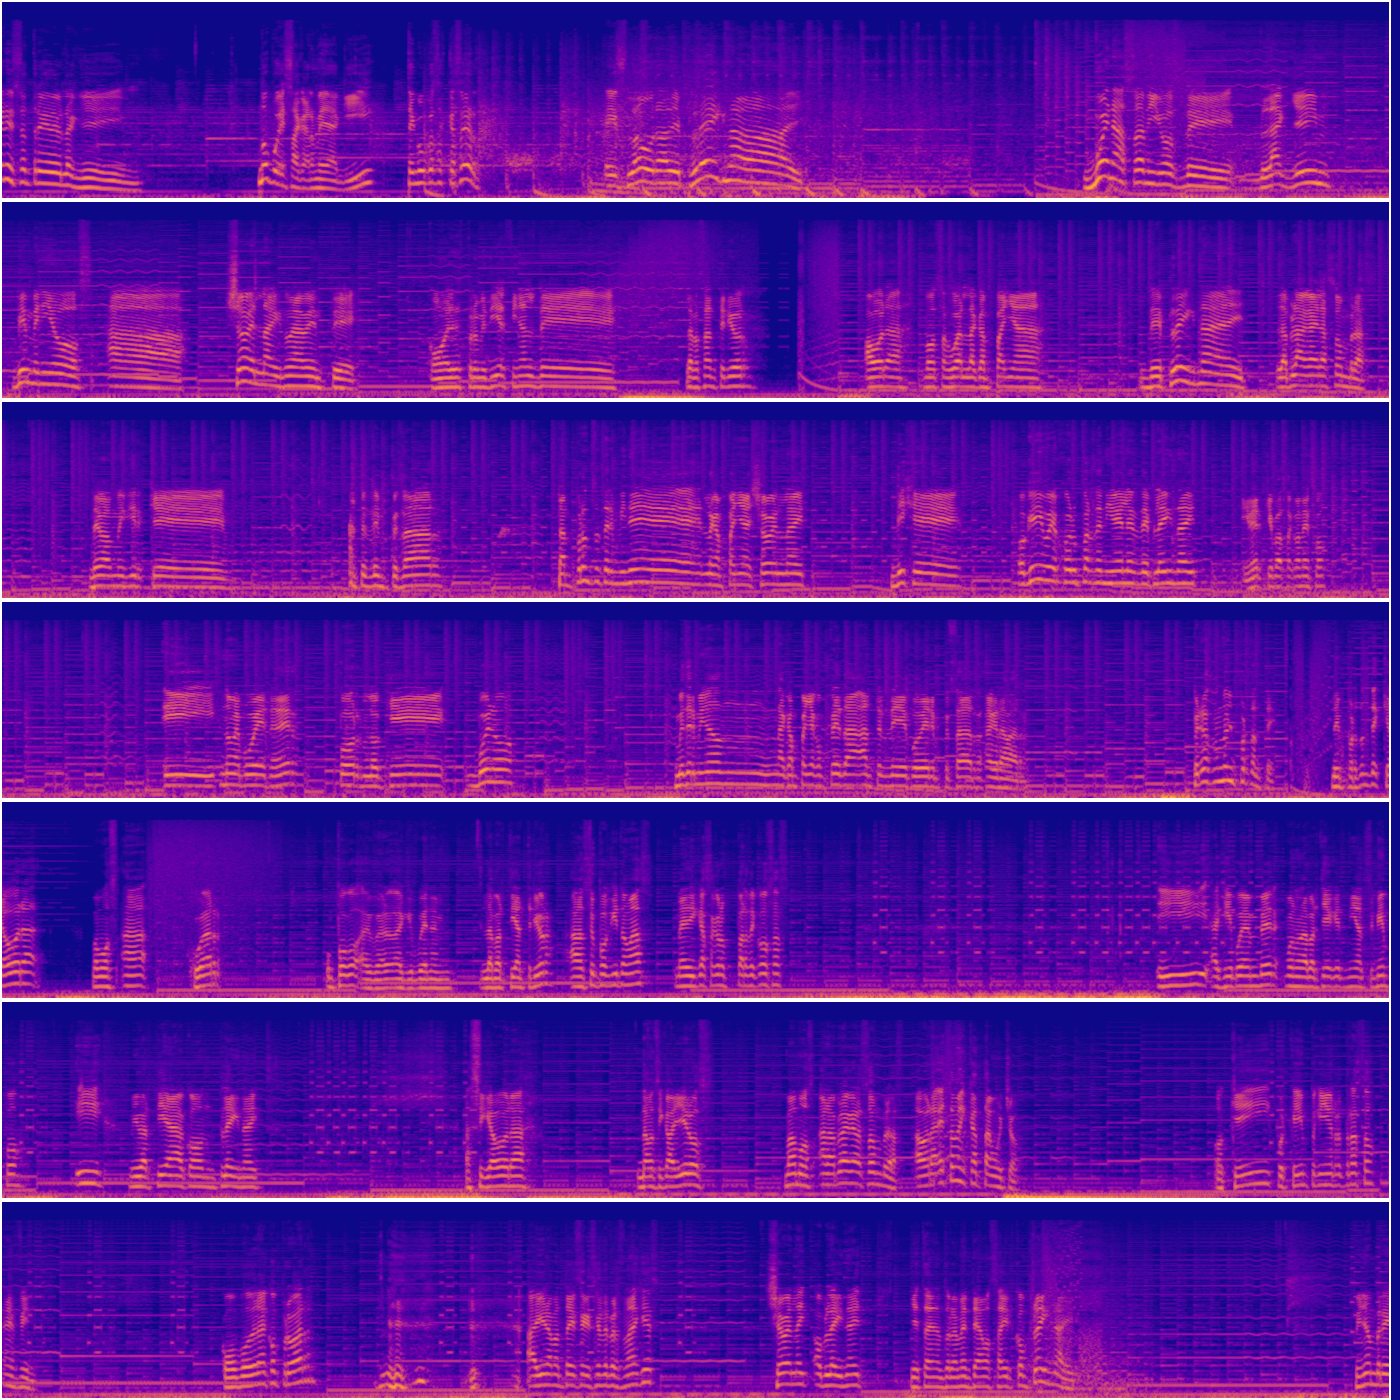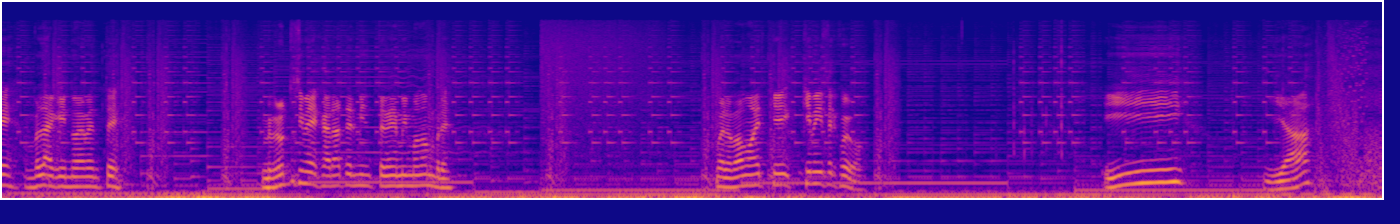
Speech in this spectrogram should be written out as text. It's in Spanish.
en esta entrega de Black Game. No puedes sacarme de aquí. Tengo cosas que hacer. Es la hora de Plague Night. Buenas amigos de Black Game. Bienvenidos a Shovel Knight nuevamente. Como les prometí al final de la pasada anterior. Ahora vamos a jugar la campaña de Plague Knight, la plaga de las sombras. Debo admitir que antes de empezar, tan pronto terminé la campaña de Shovel Knight, dije, ok, voy a jugar un par de niveles de Plague Knight y ver qué pasa con eso. Y no me pude detener, por lo que, bueno, me terminó una campaña completa antes de poder empezar a grabar. Pero eso no es lo importante. Lo importante es que ahora vamos a jugar un poco. Aquí ven la partida anterior. Avancé un poquito más. Me dediqué a sacar un par de cosas. Y aquí pueden ver, bueno, la partida que tenía hace tiempo. Y mi partida con Play Night. Así que ahora, damas y caballeros, vamos a la plaga de las sombras. Ahora, esto me encanta mucho. Ok, porque hay un pequeño retraso. En fin. Como podrán comprobar, hay una pantalla de selección de personajes. Shovel Knight o Blade Knight. Y esta vez naturalmente vamos a ir con Blade Knight. Mi nombre es Blacky nuevamente. Me pregunto si me dejará tener el mismo nombre. Bueno, vamos a ver qué, qué me dice el juego. Y... Ya.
